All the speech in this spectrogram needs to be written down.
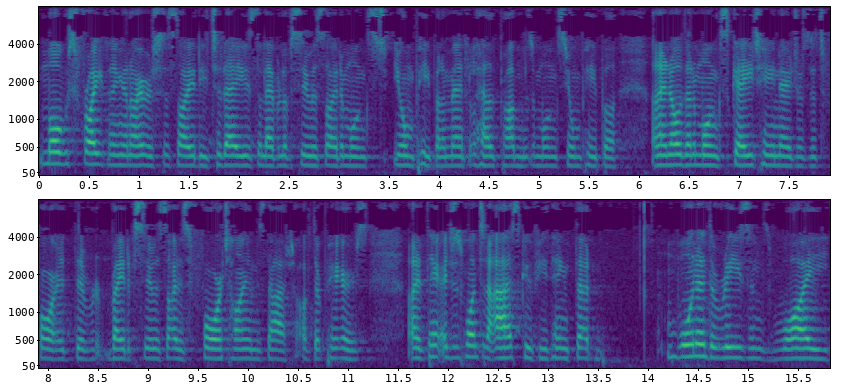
most frightening in Irish society today is the level of suicide amongst young people and mental health problems amongst young people. And I know that amongst gay teenagers, it's four, the rate of suicide is four times that of their peers. I think I just wanted to ask you if you think that one of the reasons why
